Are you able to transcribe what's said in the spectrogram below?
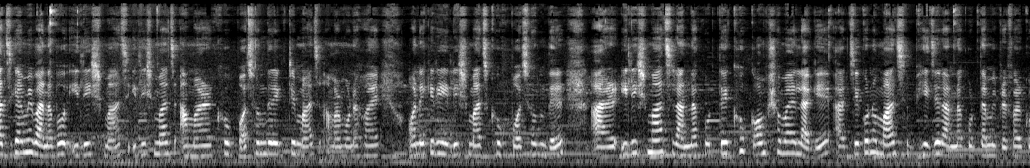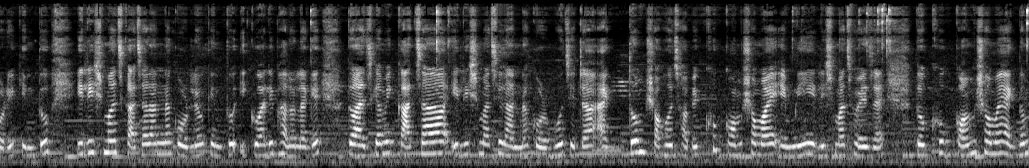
আজকে আমি বানাবো ইলিশ মাছ। ইলিশ মাছ আমার খুব পছন্দের একটি মাছ। আমার মনে হয় অনেকেরই ইলিশ মাছ খুব পছন্দের। আর ইলিশ মাছ রান্না করতে খুব কম সময় লাগে। আর যে কোনো মাছ ভেজে রান্না করতে আমি প্রেফার করি। কিন্তু ইলিশ মাছ কাঁচা রান্না করলেও কিন্তু ইকুয়ালি ভালো লাগে। তো আজকে আমি কাঁচা ইলিশ মাছে রান্না করব, যেটা একদম সহজ হবে। খুব কম সময়ে এমনি ইলিশ মাছ হয়ে যায়। তো খুব কম সময়ে একদম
